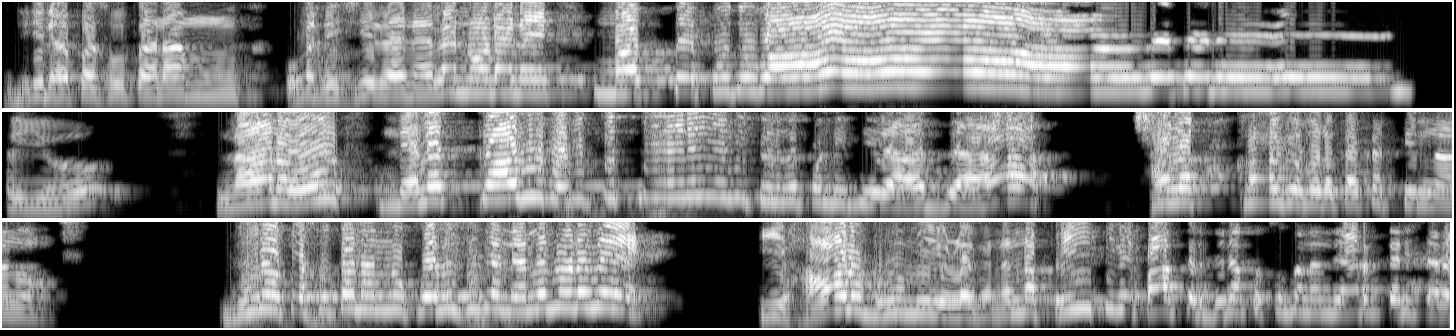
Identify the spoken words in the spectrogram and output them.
ದಿನಪಸುತನಂ ಒಲಿಸಿದ ನೆಲ ನೊಡನೆ, ಮತ್ತೆ ಪುದುವಾದನೆ ಅಯ್ಯೋ, ನಾನು ನೆಲಕ್ಕಾಗಿ ಬದುಕುತ್ತೇನೆ ಎಂದು ತಿಳಿದುಕೊಂಡಿದ್ದೀರಾ ಅಜ್ಜ? ಛಲಕ್ಕಾಗಿ ಬದುಕಕತ್ತೀನಿ ನಾನು. ದಿನಪಸುತನನ್ನು ಕೊಲಿಸಿದ ನೆಲನೊಡನೆ ಈ ಹಾಳು ಭೂಮಿಯೊಳಗ ನನ್ನ ಪ್ರೀತಿಗೆ ಪಾತ್ರ ದಿನಪಸುತನಂದು ಯಾರು ಕರೀತಾರ?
